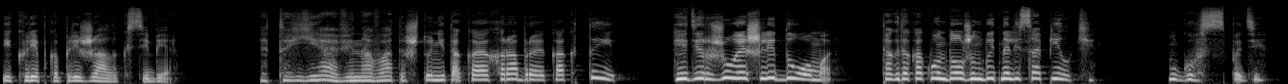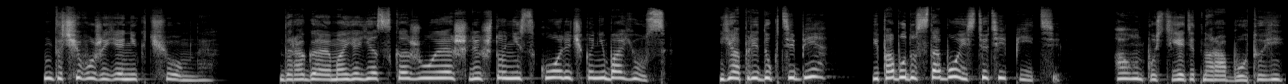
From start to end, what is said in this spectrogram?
и крепко прижала к себе. «Это я виновата, что не такая храбрая, как ты, и держу Эшли дома, тогда как он должен быть на лесопилке. Господи, да чего же я никчемная? Дорогая моя, я скажу Эшли, что нисколечко не боюсь. Я приду к тебе и побуду с тобой и с тетей Питти, а он пусть едет на работу и...»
